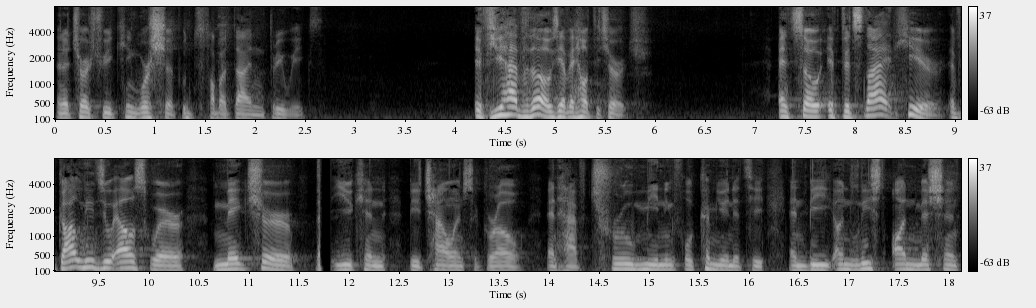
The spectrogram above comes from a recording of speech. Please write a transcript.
And a church where you can worship. We'll talk about that in three weeks. If you have those, you have a healthy church. And so if it's not here, if God leads you elsewhere, make sure that you can be challenged to grow and have true, meaningful community and be unleashed on mission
